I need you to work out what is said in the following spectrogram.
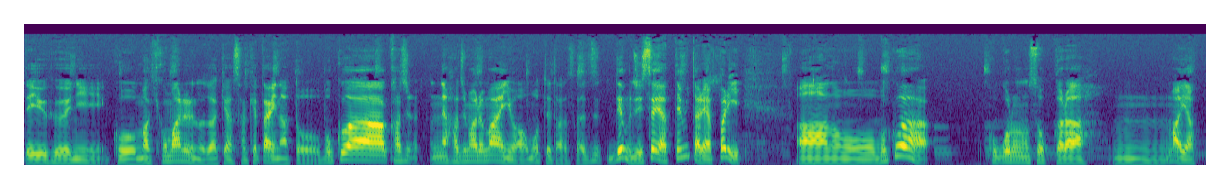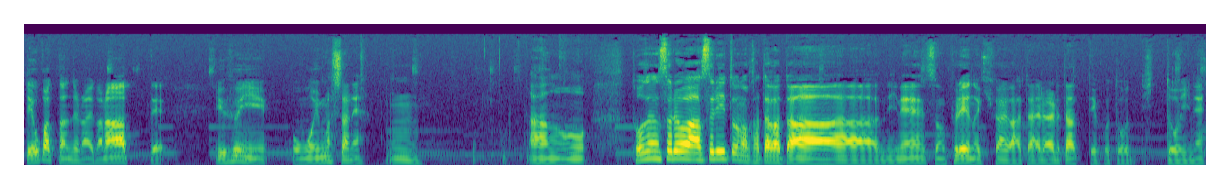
ていうふうにこう巻き込まれるのだけは避けたいなと僕はかじ、ね、始まる前には思ってたんですがでも実際やってみたらやっぱり、あのー僕は心の底から、うんまあ、やってよかったんじゃないかなっていうふうに思いましたね。うんあの当然それはアスリートの方々にねそのプレーの機会が与えられたっていうことを筆頭にね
